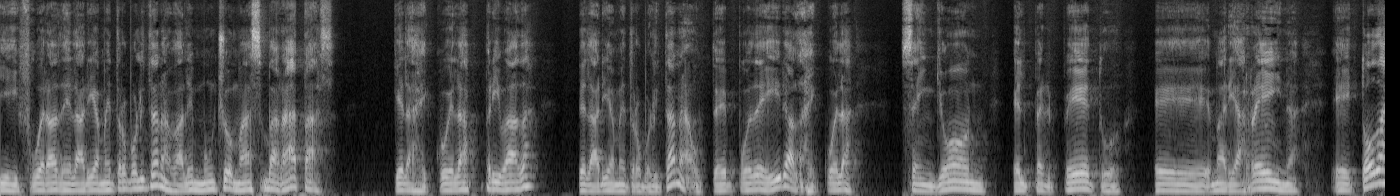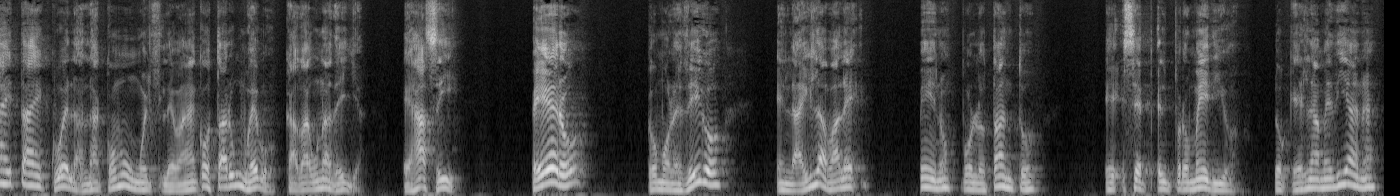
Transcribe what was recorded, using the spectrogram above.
y fuera del área metropolitana valen mucho más baratas que las escuelas privadas del área metropolitana. Usted puede ir a las escuelas Saint John, El Perpetuo, eh, María Reina, eh, todas estas escuelas, la Commonwealth, le van a costar un huevo, cada una de ellas. Es así. Pero, como les digo, en la isla vale menos, por lo tanto, eh, el promedio, lo que es la mediana,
